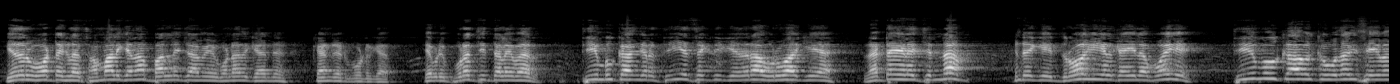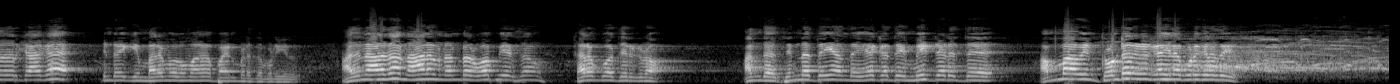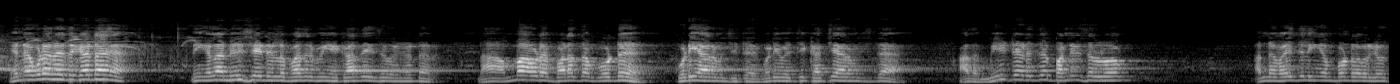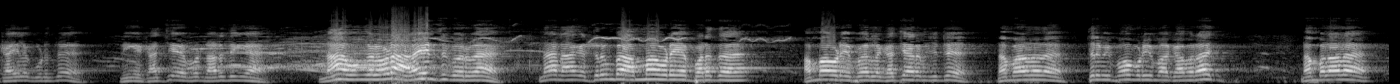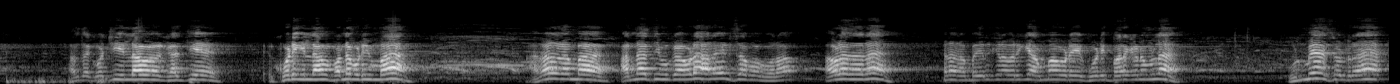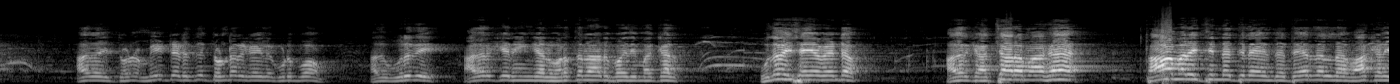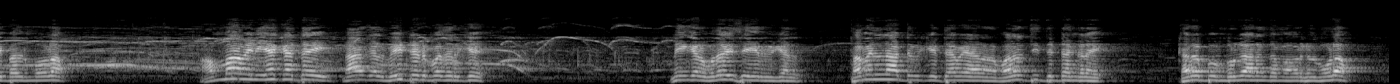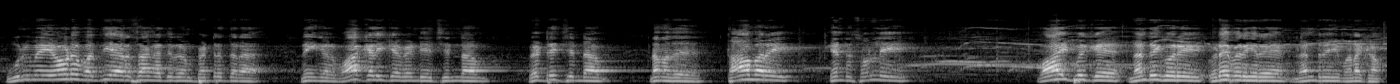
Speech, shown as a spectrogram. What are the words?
எதிர் ஓட்டங்களை சமாளிக்க தான் பழனிசாமியை கொண்டாந்து கேண்டிடேட் போட்டிருக்கார். எப்படி புரட்சி தலைவர் திமுகங்கிற தீய சக்திக்கு எதிராக உருவாக்கிய இரட்டை இலை சின்னம் இன்றைக்கு துரோகிகள் கையில போய் திமுகவுக்கு உதவி செய்வதற்காக இன்றைக்கு மறைமுகமாக பயன்படுத்தப்படுகிறது. அதனாலதான் நானும் நண்பர் ஓபிஎஸும் கரம் கோத்திருக்கிறோம். அந்த சின்னத்தையும் அந்த இயக்கத்தை மீட்டெடுத்து அம்மாவின் தொண்டர்கள் கையில கொடுக்கிறது. என்ன கூட நேற்று கேட்டாங்க நீங்க எல்லாம் நியூஸ் எயிட்டில் பார்த்துருப்பீங்க கார்த்திகை செல்வன் கேட்டார். நான் அம்மாவோட படத்தை போட்டு கொடி ஆரம்பிச்சிட்டேன். கொடி வச்சு கட்சி ஆரம்பிச்சிட்டேன். அதை மீட்டெடுத்து பன்னீர்செல்வம் அண்ணன் வைத்திலிங்கம் போன்றவர்கள் கையில கொடுத்து நீங்க கட்சியை போட்டு நடத்தீங்க. நான் உங்களோட அலையன்ஸுக்கு வருவேன். நான் நாங்க திரும்ப அம்மாவுடைய படத்தை அம்மாவுடைய பேர்ல கட்சி ஆரம்பிச்சிட்டு நம்மளால திரும்பி போக முடியுமா காமராஜ்? நம்மளால அந்த கொச்சி இல்லாம கட்சியை கொடி இல்லாம பண்ண முடியுமா? அதனால நம்ம அதிமுகவோட அலையன்ஸா போக போறோம். அவ்வளவுதானே? ஏன்னா நம்ம இருக்கிற வரைக்கும் அம்மாவுடைய கொடி பறக்கணும்ல. உண்மையா சொல்றேன் அதை மீட்டெடுத்து தொண்டர் கையில கொடுப்போம். அது உறுதி. அதற்கு நீங்கள் ஒரத்தநாடு பகுதி மக்கள் உதவி செய்ய வேண்டும். அதற்கு அச்சாரமாக தாமரை சின்னத்திலே இந்த தேர்தலில் வாக்களிப்பதன் மூலம் அம்மாவின் இயக்கத்தை நாங்கள் மீட்டெடுப்பதற்கு நீங்கள் உதவி செய்கிறீர்கள். தமிழ்நாட்டிற்கு தேவையான வளர்ச்சி திட்டங்களை கருப்பு முருகானந்தம் அவர்கள் மூலம் உரிமையோடு மத்திய அரசாங்கத்திடம் பெற்றுத்தர நீங்கள் வாக்களிக்க வேண்டிய சின்னம் வெற்றி சின்னம் நமது தாமரை என்று சொல்லி வாய்ப்புக்கு நன்றி கூறி விடைபெறுகிறேன். நன்றி வணக்கம்.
